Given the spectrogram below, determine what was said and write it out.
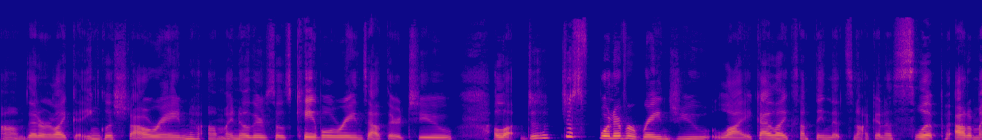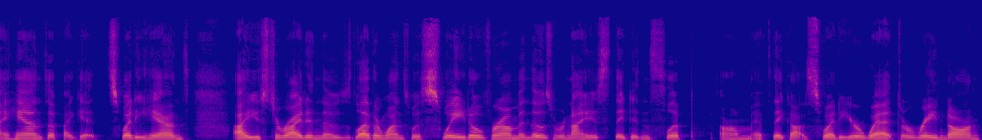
um, that are like English style rein. Um, I know there's those cable reins out there too. A lot, just whatever reins you like. I like something that's not going to slip out of my hands if I get sweaty hands. I used to ride in those leather ones with suede over them, and those were nice. They didn't slip um, if they got sweaty or wet or rained on.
